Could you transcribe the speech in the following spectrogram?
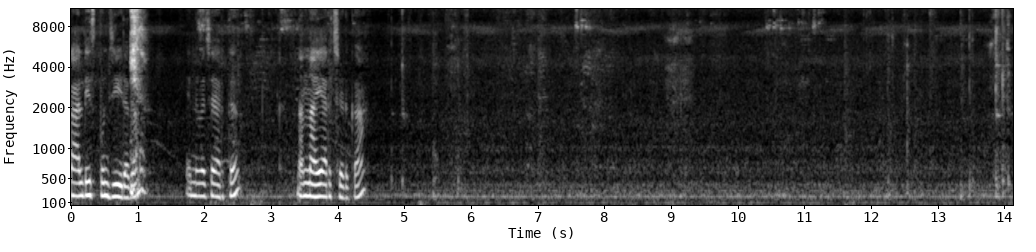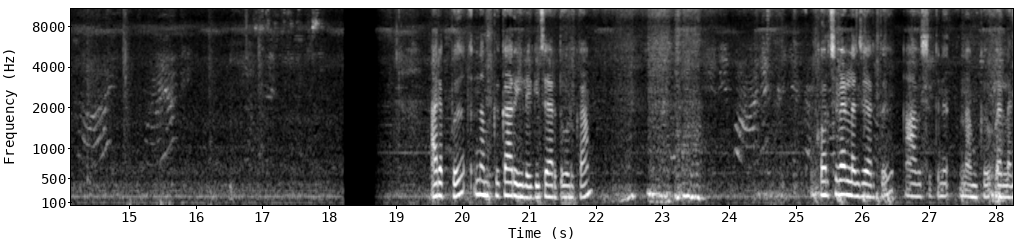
കാൽ ടീസ്പൂൺ ജീരകം എന്നിവ ചേർത്ത് നന്നായി അരച്ചെടുക്കുക. അരപ്പ് നമുക്ക് കറിയിലേക്ക് ചേർത്ത് കൊടുക്കാം. കുറച്ച് വെള്ളം ചേർത്ത് ആവശ്യത്തിന് നമുക്ക് വെള്ളം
